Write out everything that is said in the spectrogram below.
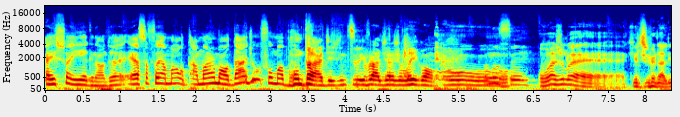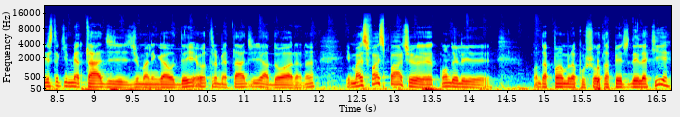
É isso aí, Agnaldo. Essa foi a, mal, a maior maldade ou foi uma bondade a gente se livrar de Ângelo Rigon? O, eu não sei. O Ângelo é aquele jornalista que metade de Maningá odeia, outra metade adora, né? E mas faz parte. Quando ele quando a Pamela puxou o tapete dele aqui.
